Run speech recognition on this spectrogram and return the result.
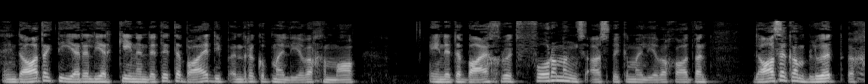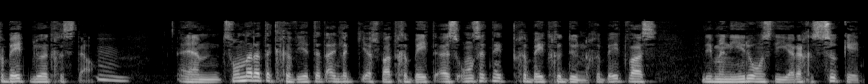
En daar het ek die Here leer ken en dit het 'n baie diep indruk op my lewe gemaak en dit 'n baie groot vormingsaspek in my lewe gehad want daar's ek aan bloot gebed blootgestel. Mm. Ehm um, sonder dat ek geweet het eintlik eers wat gebed is. Ons het net gebed gedoen. Gebed was die manier hoe ons die Here gesoek het.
